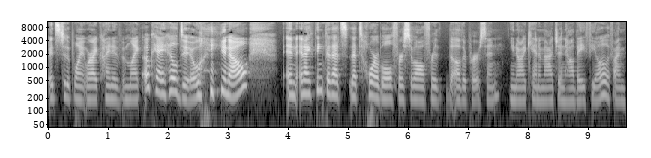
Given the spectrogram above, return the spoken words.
it's to the point where I kind of am like, okay, he'll do, you know? And and I think that that's that's horrible first of all for the other person. You know, I can't imagine how they feel if I'm,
